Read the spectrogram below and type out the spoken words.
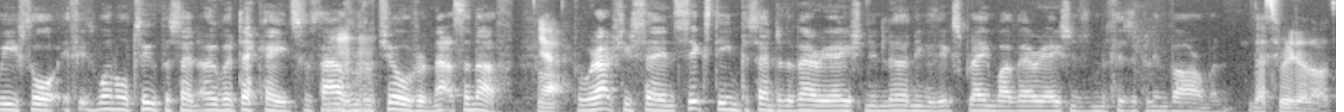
We thought if it's one or two percent over decades for 1000s mm-hmm. of children, that's enough. yeah. But we're actually saying 16% of the variation in learning is explained by variations in the physical environment. That's really a lot.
